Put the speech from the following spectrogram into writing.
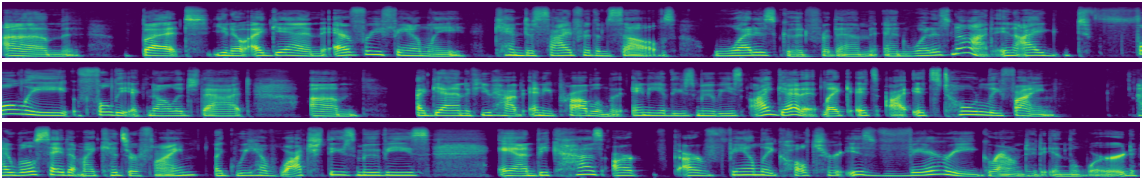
um, but, you know, again, every family can decide for themselves what is good for them and what is not. And I fully, fully acknowledge that. Um, again, if you have any problem with any of these movies, I get it. Like it's it's totally fine. I will say that my kids are fine. Like we have watched these movies and because our our family culture is very grounded in the word,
